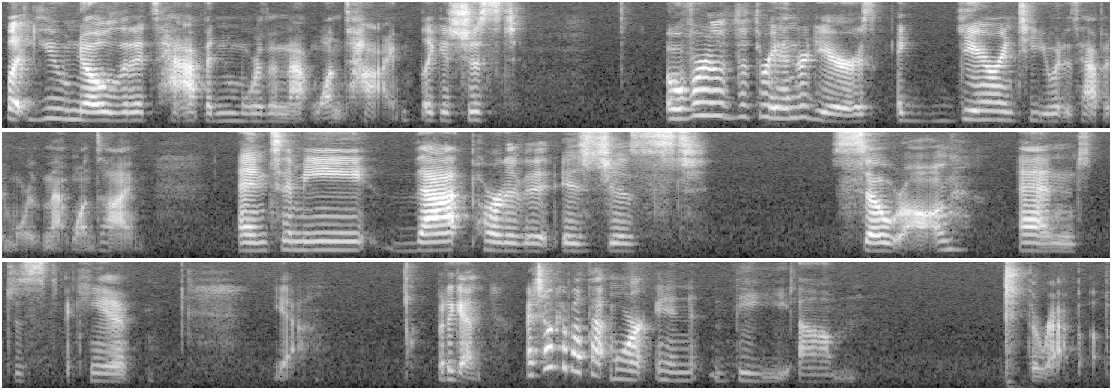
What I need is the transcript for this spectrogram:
But you know that it's happened more than that one time. Like, it's just, over the 300 years, I guarantee you it has happened more than that one time. And to me, that part of it is just so wrong. And just, I can't, yeah. But again, I talk about that more in the, um, the wrap up.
